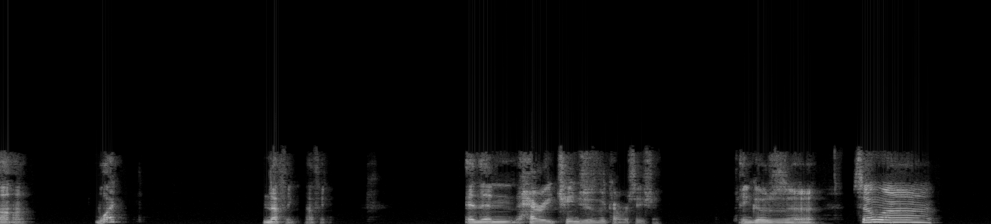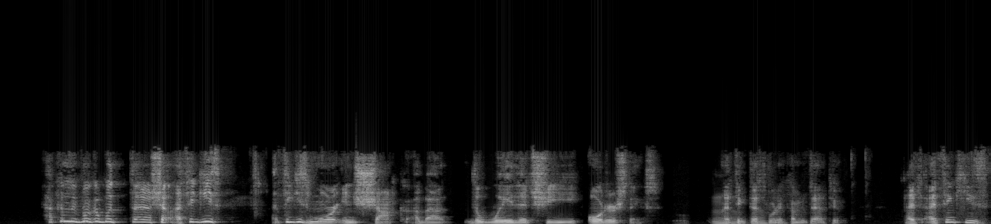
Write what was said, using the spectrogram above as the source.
"Uh huh, what? Nothing, nothing." And then Harry changes the conversation and goes, uh, "So, uh, how come we broke up with uh, Shell? I think he's, I think he's more in shock about the way that she orders things. I think that's what it comes down to. I, I think he's,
